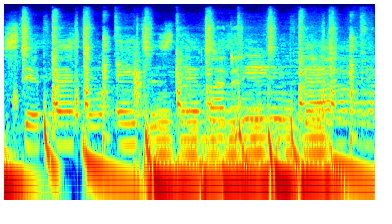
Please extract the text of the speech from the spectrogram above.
Step back, no eight to step, I it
